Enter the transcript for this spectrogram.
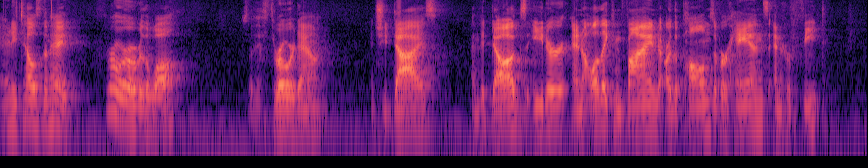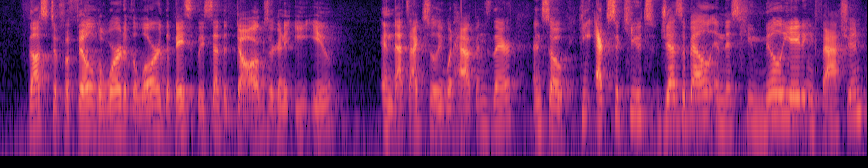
And he tells them, Hey, throw her over the wall. So they throw her down and she dies. And the dogs eat her, and all they can find are the palms of her hands and her feet. Thus, to fulfill the word of the Lord that basically said the dogs are going to eat you. And that's actually what happens there. And so he executes Jezebel in this humiliating fashion.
